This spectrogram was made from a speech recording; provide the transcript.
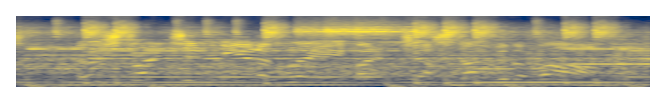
who stretch it beautifully, but just over the bar.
